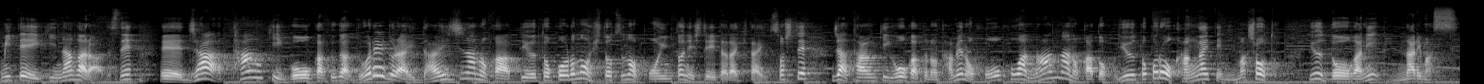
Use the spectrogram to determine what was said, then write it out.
見ていきながらですね、えー、じゃあ短期合格がどれぐらい大事なのかっていうところの一つのポイントにしていただきたいそしてじゃあ短期合格のための方法は何なのかというところを考えてみましょうという動画になります。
